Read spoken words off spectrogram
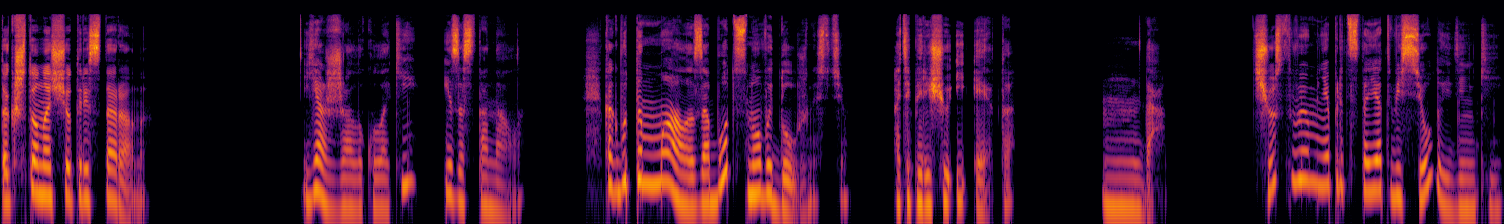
Так что насчет ресторана? Я сжала кулаки и застонала. Как будто мало забот с новой должностью. А теперь еще и это. М-да. Чувствую, мне предстоят веселые деньки.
